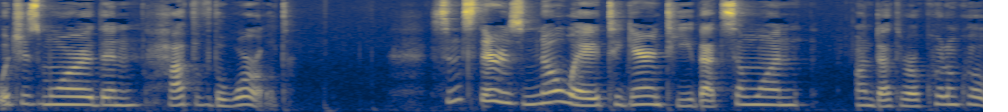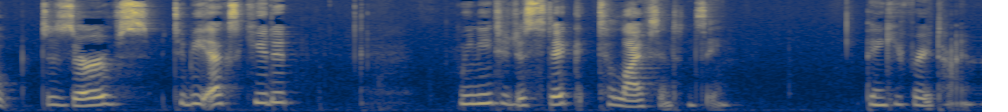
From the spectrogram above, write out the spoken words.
which is more than half of the world. Since there is no way to guarantee that someone on death row, quote unquote, deserves to be executed, we need to just stick to life sentencing. Thank you for your time.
